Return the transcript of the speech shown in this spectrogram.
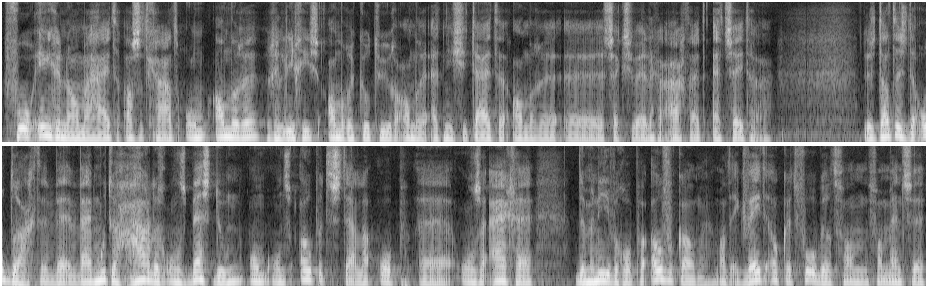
vooringenomenheid als het gaat om andere religies, andere culturen, andere etniciteiten, andere eh, seksuele geaardheid, et cetera. Dus dat is de opdracht. Wij, wij moeten harder ons best doen om ons open te stellen op eh, onze eigen, de manier waarop we overkomen. Want ik weet ook het voorbeeld van, van mensen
